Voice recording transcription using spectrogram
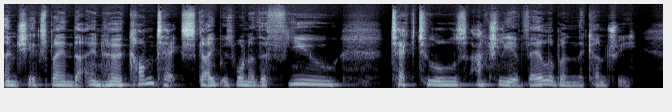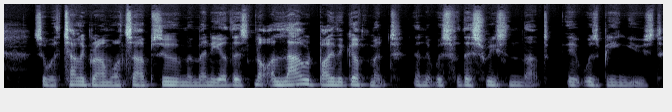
And she explained that in her context, Skype was one of the few tech tools actually available in the country. So, with Telegram, WhatsApp, Zoom, and many others not allowed by the government, and it was for this reason that it was being used.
